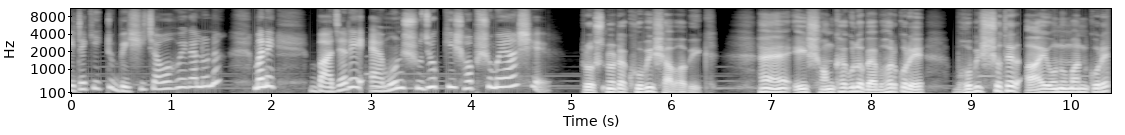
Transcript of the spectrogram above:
এটা কি একটু বেশি চাওয়া হয়ে গেল না? মানে বাজারে এমন সুযোগ কি সবসময় আসে? প্রশ্নটা খুবই স্বাভাবিক। হ্যাঁ এই সংখ্যাগুলো ব্যবহার করে ভবিষ্যতের আয় অনুমান করে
